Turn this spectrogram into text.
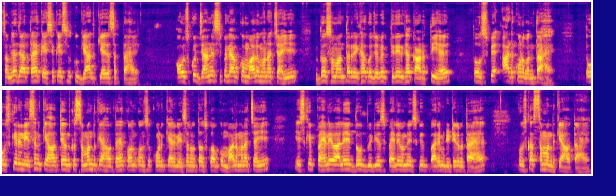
समझा जाता है कैसे कैसे उसको ज्ञात किया जा सकता है। और उसको जानने से पहले आपको मालूम होना चाहिए दो समांतर रेखा को जब एक तिरक रेखा काटती है तो उस पर आठ कोण बनता है। तो उसके रिलेशन क्या होते हैं? उनका संबंध क्या होता है? कौन कौन से कोण क्या रिलेशन होता है? उसको आपको मालूम होना चाहिए। इसके पहले वाले दो वीडियोस पहले हमने इसके बारे में डिटेल बताया है उसका संबंध क्या होता है।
